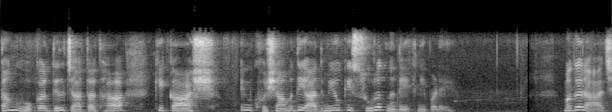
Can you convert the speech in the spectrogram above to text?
تنگ ہو کر دل چاہتا تھا کہ کاش ان خوشامدی آدمیوں کی صورت نہ دیکھنی پڑے۔ مگر آج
